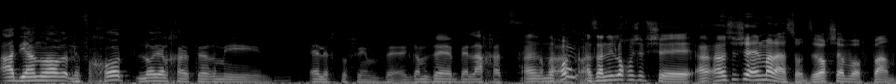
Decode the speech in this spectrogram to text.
עד ינואר לפחות לא יהיה לך יותר מאלף צופים, וגם זה בלחץ. אז נכון. אז אני לא חושב ש... אני חושב שאין מה לעשות, זה לא עכשיו או אף פעם.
